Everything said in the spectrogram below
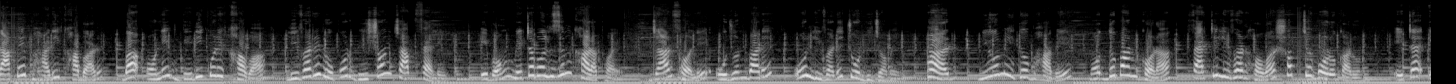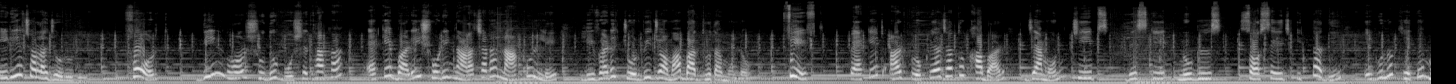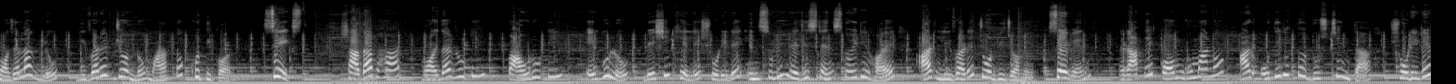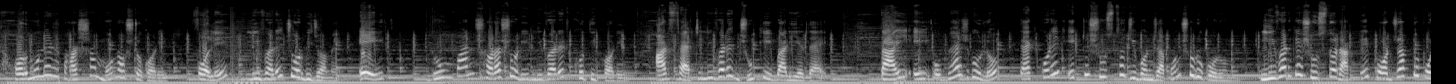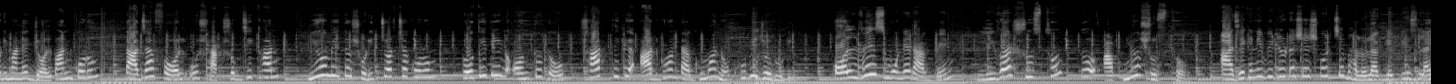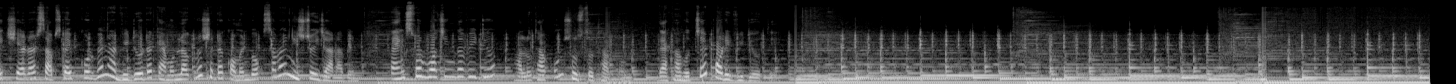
রাতে ভারী খাবার বা অনেক দেরি করে খাওয়া লিভারের ওপর ভীষণ চাপ ফেলে এবং মেটাবলিজম খারাপ হয়, যার ফলে ওজন বাড়ে ও লিভারে চর্বি জমে। থার্ড নিয়মিতভাবে মদ্যপান করা ফ্যাটি লিভার হওয়ার সবচেয়ে বড় কারণ, এটা এড়িয়ে চলা জরুরি। ফোর্থ দিনভর শুধু বসে থাকা, একেবারেই শরীর নাড়াচাড়া না করলে লিভারে চর্বি জমা বাধ্যতামূলক। ফিফথ, প্যাকেট আর প্রক্রিয়াজাত খাবার যেমন চিপস, বিস্কিট, নুডলস, সসেজ ইত্যাদি, এগুলো খেতে মজা লাগলেও লিভারের জন্য মারাত্মক ক্ষতিকর। সিক্স সাদা ভাত, ময়দার রুটি, পাউরুটি, এগুলো বেশি খেলে শরীরে ইনসুলিন রেজিস্ট্যান্স তৈরি হয় আর লিভারে চর্বি জমে। সেভেন রাতে কম ঘুমানো আর অতিরিক্ত দুশ্চিন্তা শরীরের হরমোনের ভারসাম্য নষ্ট করে, ফলে লিভারে চর্বি জমে। এইট ধূমপান সরাসরি লিভারের ক্ষতি করে আর ফ্যাটি লিভারের ঝুঁকি বাড়িয়ে দেয়। তাই এই অভ্যাসগুলো ত্যাগ করে একটি সুস্থ জীবনযাপন শুরু করুন। লিভারকে সুস্থ রাখতে পর্যাপ্ত পরিমাণে জল পান করুন, তাজা ফল ও শাকসবজি খান, নিয়মিত শরীরচর্চা করুন, প্রতিদিন অন্তত সাত থেকে আট ঘণ্টা ঘুমানো খুবই জরুরি। অলওয়েজ মনে রাখবেন, লিভার সুস্থ তো আপনিও সুস্থ। আজ এখানে ভিডিওটা শেষ করছি। ভালো লাগলে প্লিজ লাইক শেয়ার আর সাবস্ক্রাইব করবেন। আর ভিডিওটা কেমন লাগল সেটা কমেন্ট বক্সে আমায় নিশ্চয়ই জানাবেন। Thanks for watching the video ভালো থাকুন, সুস্থ থাকুন। দেখা হচ্ছে পরের ভিডিওতে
